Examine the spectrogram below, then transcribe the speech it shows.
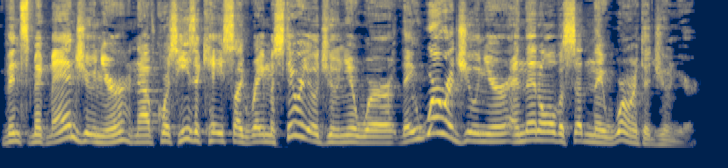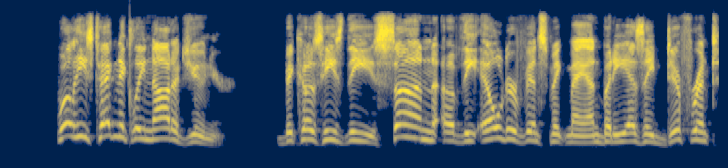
Vince McMahon Jr. Now, of course, he's a case like Rey Mysterio Jr., where they were a junior and then all of a sudden they weren't a junior. Well, he's technically not a junior because he's the son of the elder Vince McMahon, but he has a different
